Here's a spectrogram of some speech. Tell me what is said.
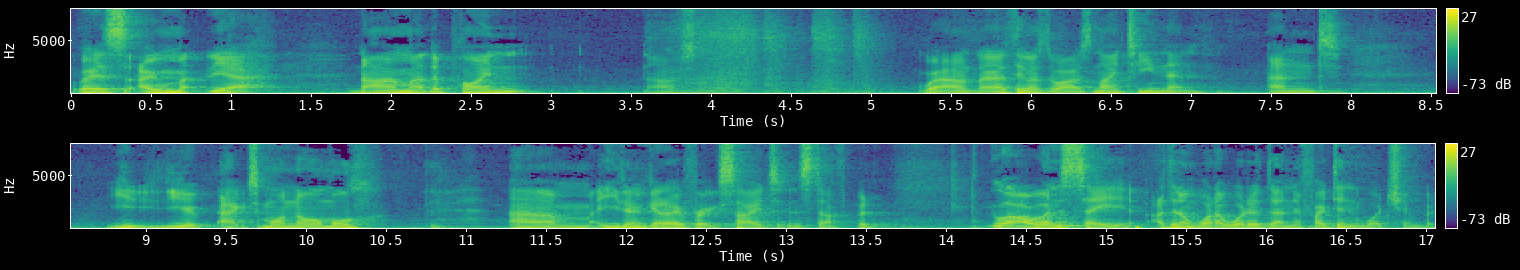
Whereas I'm yeah now I'm at the point I was well I think I was, well, I was 19 then and you you act more normal um, and you don't get overexcited and stuff. But well, I want to say I don't know what I would have done if I didn't watch him, but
